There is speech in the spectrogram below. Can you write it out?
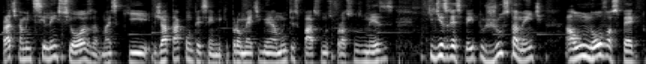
praticamente silenciosa, mas que já está acontecendo e que promete ganhar muito espaço nos próximos meses, que diz respeito justamente a um novo aspecto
